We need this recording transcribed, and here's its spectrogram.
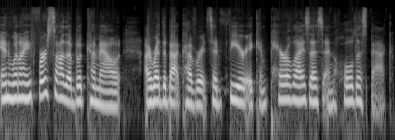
And when I first saw the book come out, I read the back cover. It said, Fear, it can paralyze us and hold us back.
